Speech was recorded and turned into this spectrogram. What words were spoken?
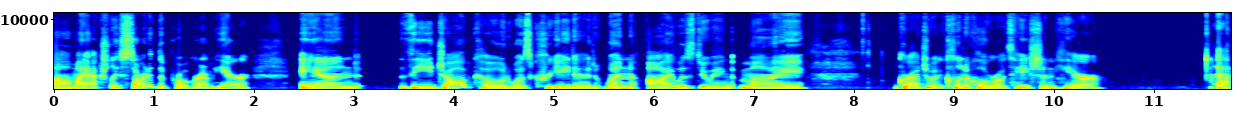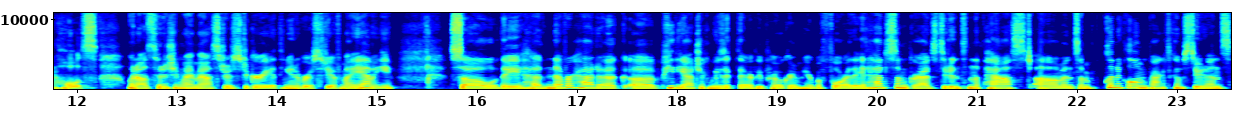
Um, I actually started the program here, and the job code was created when I was doing my graduate clinical rotation here at Holtz when I was finishing my master's degree at the University of Miami. So they had never had a, a pediatric music therapy program here before. They had had some grad students in the past um, and some clinical and practicum students,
